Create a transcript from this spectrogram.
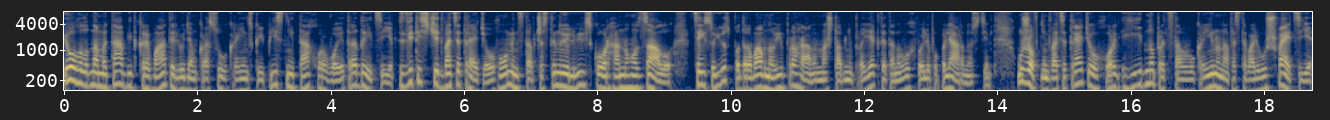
Його головна мета відкривати людям красу української пісні та хорової традиції. З 2023-го Гомін став частиною львівського органного залу. Цей союз подарував нові програми, масштабні проєкти та нову хвилю популярності. У жовтні 23-го хор гідно представив Україну на фестивалі у Швеції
